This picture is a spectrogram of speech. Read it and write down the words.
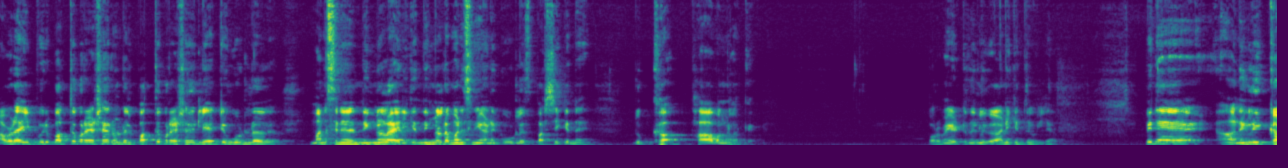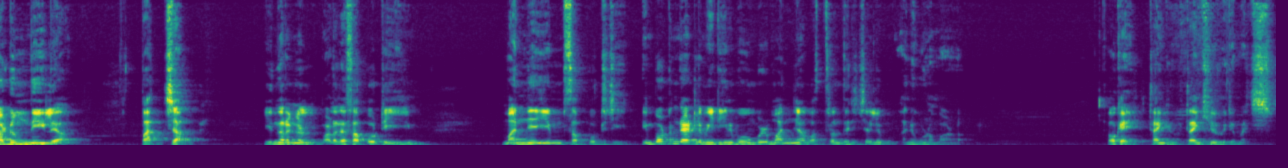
അവിടെ ഇപ്പോൾ ഒരു പത്ത് പ്രേക്ഷകരുണ്ടെങ്കിൽ പത്ത് പ്രേക്ഷകരിൽ ഏറ്റവും കൂടുതൽ മനസ്സിനെ നിങ്ങളായിരിക്കും നിങ്ങളുടെ മനസ്സിനെയാണ് കൂടുതൽ സ്പർശിക്കുന്ന ദുഃഖഭാവങ്ങളൊക്കെ. പുറമേയിട്ട് നിങ്ങൾ കാണിക്കത്തുമില്ല. പിന്നെ ആ നിങ്ങൾ ഈ കടും നീല പച്ച ഈ നിറങ്ങൾ വളരെ സപ്പോർട്ട് ചെയ്യും. മഞ്ഞയും സപ്പോർട്ട് ചെയ്യും. ഇമ്പോർട്ടന്റ് ആയിട്ടുള്ള മീറ്റിങ്ങിന് പോകുമ്പോൾ മഞ്ഞ വസ്ത്രം ധരിച്ചാലും അനുഗുണമാണ്. Okay thank you thank you very much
